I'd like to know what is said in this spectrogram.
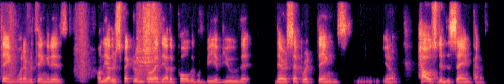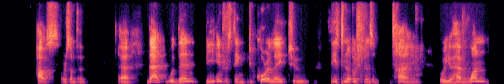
thing whatever thing it is. On the other spectrum or at the other pole there would be a view that they're separate things you know housed in the same kind of house or something. Uh, that would then be interesting to correlate to these notions of time where you have one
